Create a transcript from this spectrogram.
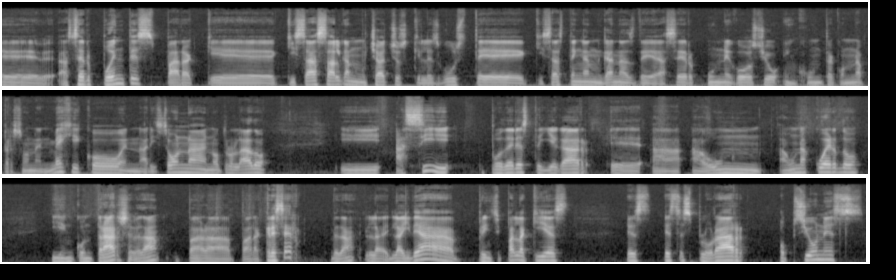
Eh, hacer puentes para que quizás salgan muchachos que les guste, quizás tengan ganas de hacer un negocio en junta con una persona en México, en Arizona, en otro lado, y así poder este, llegar eh, a, un, a, un, acuerdo y encontrarse, ¿verdad? Para, para crecer, ¿verdad? La, la, idea principal aquí es, es, es explorar opciones,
